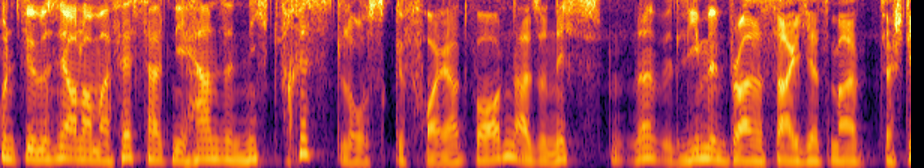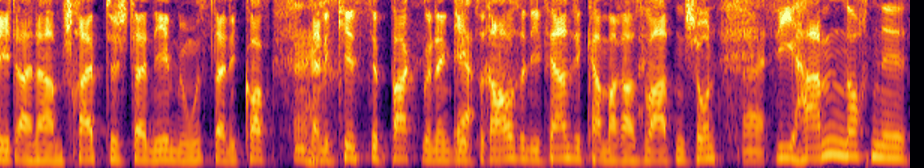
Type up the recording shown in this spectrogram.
Und wir müssen ja auch noch mal festhalten, die Herren sind nicht fristlos gefeuert worden, also nicht ne, Lehman Brothers sage ich jetzt mal. Da steht einer am Schreibtisch daneben, du musst deine, Kopf, deine Kiste packen und dann geht's ja. raus und die Fernsehkameras warten schon. Nein. Sie haben noch eine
